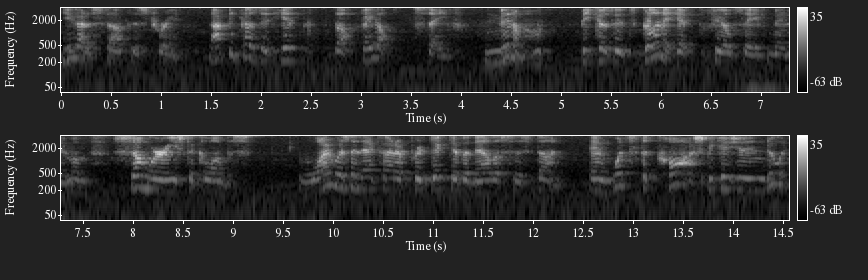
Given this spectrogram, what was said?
you got to stop this train. Not because it hit the fail safe minimum, because it's going to hit the fail safe minimum somewhere east of Columbus. Why wasn't that kind of predictive analysis done? And what's the cost because you didn't do it?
